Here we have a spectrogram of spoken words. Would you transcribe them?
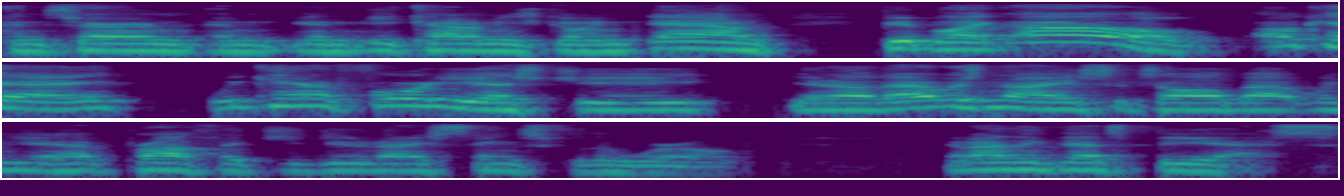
concern and, and economies going down people like oh okay we can't afford esg you know, that was nice. It's all about when you have profits, you do nice things for the world. And I think that's BS.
